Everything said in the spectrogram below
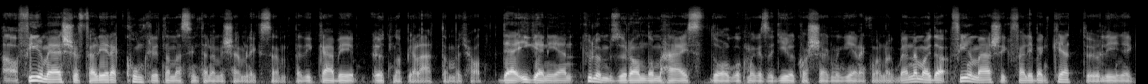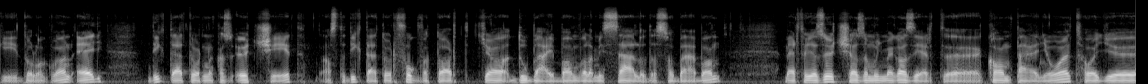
A film első felére konkrétan már szinte nem is emlékszem, pedig kb. öt napja láttam, vagy hat. De igen, ilyen különböző random heist dolgok, meg ez a gyilkosság, meg ilyenek vannak benne. Majd a film másik felében kettő lényegi dolog van. Egy, diktátornak az öccsét, azt a diktátor fogva tartja Dubájban, valami szállodaszobában, mert hogy az öccse az amúgy meg azért kampányolt, hogy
